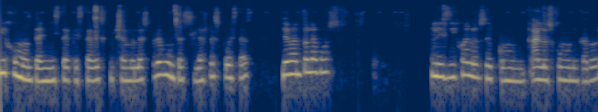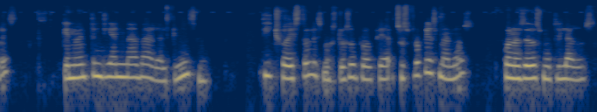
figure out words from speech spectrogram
Viejo montañista que estaba escuchando las preguntas y las respuestas levantó la voz. Les dijo a los, a los comunicadores que no entendían nada al alpinismo. Dicho esto, les mostró su propia, sus propias manos con los dedos mutilados,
